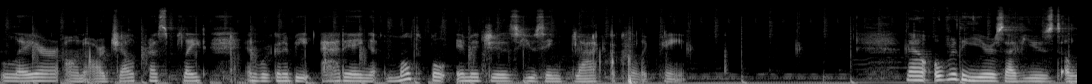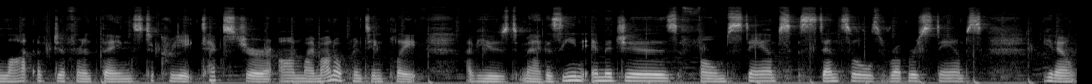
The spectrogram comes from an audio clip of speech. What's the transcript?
layer on our gel press plate and we're going to be adding multiple images using black acrylic paint. Now, over the years, I've used a lot of different things to create texture on my monoprinting plate. I've used magazine images, foam stamps, stencils, rubber stamps, you know,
